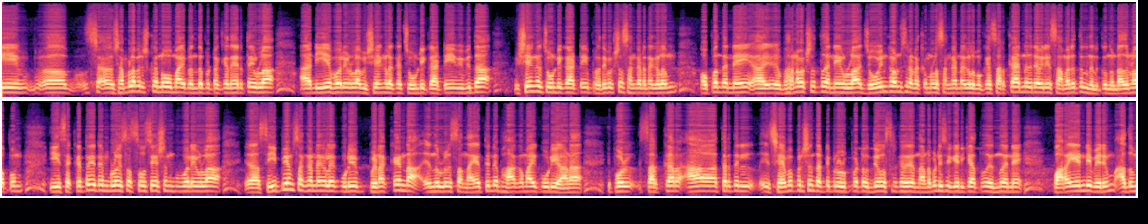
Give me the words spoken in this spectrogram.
ഈ ശമ്പള പരിഷ്കരണവുമായി ബന്ധപ്പെട്ടൊക്കെ നേരത്തെയുള്ള ഡി എ പോലെയുള്ള വിഷയങ്ങളൊക്കെ ചൂണ്ടിക്കാട്ടി വിവിധ വിഷയങ്ങൾ ചൂണ്ടിക്കാട്ടി പ്രതിപക്ഷ സംഘടനകളും ഒപ്പം തന്നെ ഭരണപക്ഷത്ത് തന്നെയുള്ള ജോയിന്റ് കൗൺസിൽ അടക്കമുള്ള സംഘടനകളും ഒക്കെ സർക്കാരിനെതിരെ വലിയ സമരത്തിൽ നിൽക്കുന്നുണ്ട്. അതിനോടൊപ്പം ഈ സെക്രട്ടേറിയറ്റ് എംപ്ലോയീസ് അസോസിയേഷൻ പോലെയുള്ള സി പി എം സംഘടനകളെ കൂടി പിണക്കേണ്ട എന്നുള്ളൊരു നയത്തിന്റെ ഭാഗമായി കൂടിയാണ് ഇപ്പോൾ സർക്കാർ ആ അത്തരത്തിൽ ക്ഷേമ പെൻഷൻ തട്ടിപ്പിൽ ഉൾപ്പെട്ട ഉദ്യോഗസ്ഥർക്കെതിരെ നടപടി സ്വീകരിക്കാത്തത് എന്ന് തന്നെ പറയേണ്ടി വരും. അതും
